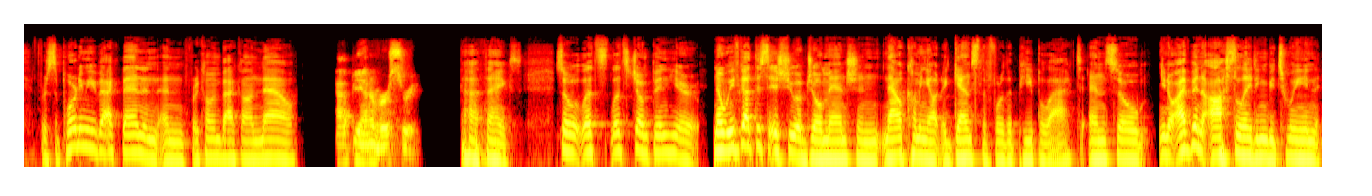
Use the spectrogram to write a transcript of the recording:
for supporting me back then and and for coming back on now. Happy anniversary. Ah, thanks. So let's let's jump in here. Now we've got this issue of Joe Manchin now coming out against the For the People Act, and so you know I've been oscillating between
